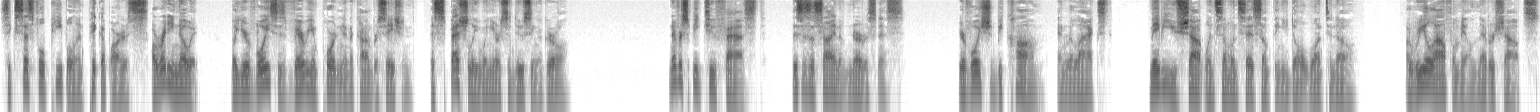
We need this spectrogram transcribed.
Successful people and pickup artists already know it, but your voice is very important in a conversation, especially when you're seducing a girl. Never speak too fast. This is a sign of nervousness. Your voice should be calm and relaxed. Maybe you shout when someone says something you don't want to know. A real alpha male never shouts.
